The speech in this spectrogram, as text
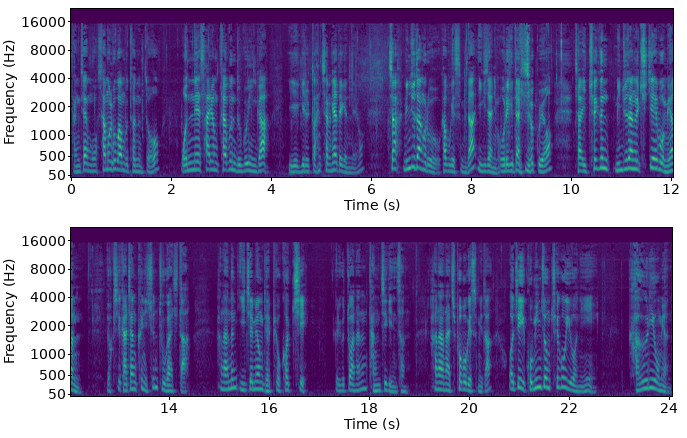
당장 뭐 3월 후반부터는 또 원내 사령탑은 누구인가 이 얘기를 또 한참 해야 되겠네요. 자, 민주당으로 가보겠습니다. 이 기자님, 오래 기다리셨고요. 자, 이 최근 민주당을 취재해보면 역시 가장 큰 이슈는 두 가지다. 하나는 이재명 대표 거취, 그리고 또 하나는 당직 인선. 하나하나 짚어보겠습니다. 어제 이 고민정 최고위원이 가을이 오면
